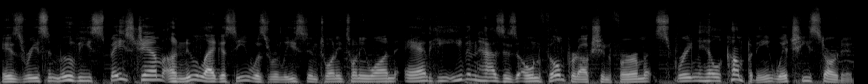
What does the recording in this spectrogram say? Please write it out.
His recent movie, Space Jam A New Legacy, was released in 2021, and he even has his own film production firm, Spring Hill Company, which he started.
